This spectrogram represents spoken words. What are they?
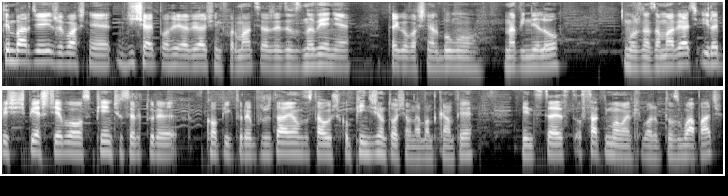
Tym bardziej, że właśnie dzisiaj pojawiła się informacja, że jest wznowienie tego właśnie albumu na winylu. Można zamawiać i lepiej się śpieszcie, bo z 500 które, kopii, które wrzucają, zostało już tylko 58 na Bandcampie, więc to jest ostatni moment chyba, żeby to złapać.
